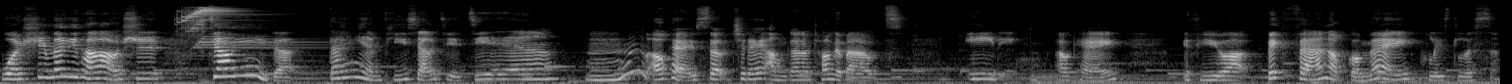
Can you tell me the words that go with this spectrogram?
我是 Maggie 唐老师，教英语的单眼皮小姐姐。嗯，Okay, so today I'm gonna talk about eating. Okay, if you are a big fan of gourmet, please listen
